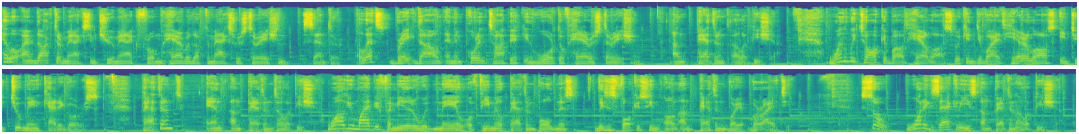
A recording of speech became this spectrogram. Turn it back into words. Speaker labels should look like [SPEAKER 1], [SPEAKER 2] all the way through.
[SPEAKER 1] Hello, I'm Dr. Maxim Chumak from by Dr. Max Restoration Center. Let's break down an important topic in world of hair restoration, unpatterned alopecia. When we talk about hair loss, we can divide hair loss into two main categories, patterned and unpatterned alopecia. While you might be familiar with male or female pattern baldness, this is focusing on unpatterned variety. So, what exactly is unpatterned alopecia?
